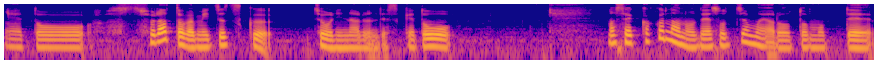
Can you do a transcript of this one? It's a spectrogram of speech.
えっ、と、フラットが3つつく調になるんですけど、まあ、せっかくなのでそっちもやろうと思って、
